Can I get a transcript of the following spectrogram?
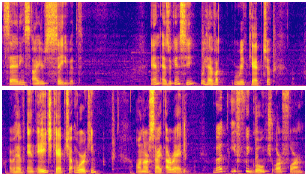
Settings are saved. And as you can see, we have a reCAPTCHA, we have an hCaptcha working on our site already. But if we go to our form,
